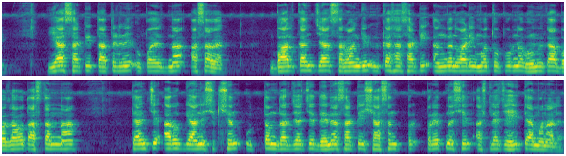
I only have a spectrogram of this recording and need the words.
यासाठी तातडीने उपाययोजना असाव्यात. बालकांच्या सर्वांगीण विकासासाठी अंगणवाडी महत्त्वपूर्ण भूमिका बजावत असताना त्यांचे आरोग्य आणि शिक्षण उत्तम दर्जाचे देण्यासाठी शासन प्र प्रयत्नशील असल्याचेही त्या म्हणाल्या.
